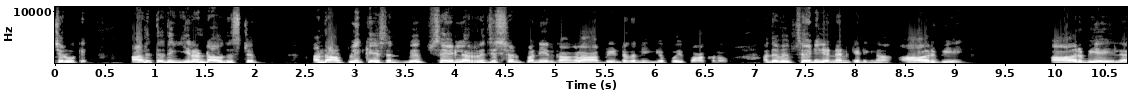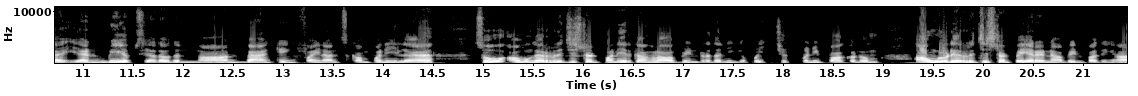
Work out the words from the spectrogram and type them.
சரி ஓகே அடுத்தது இரண்டாவது ஸ்டெப் அந்த அப்ளிகேஷன் வெப்சைட்ல ரிஜிஸ்டர் பண்ணியிருக்காங்களா அப்படின்றத நீங்கள் போய் பார்க்கணும். அந்த வெப்சைட் என்னன்னு கேட்டிங்கன்னா ஆர்பிஐ ஆர்பிஐயில் என்பிஎஃப்சி அதாவது நான் பேங்கிங் ஃபைனான்ஸ் கம்பெனியில் ஸோ அவங்க ரிஜிஸ்டர்ட் பண்ணியிருக்காங்களா அப்படின்றத நீங்கள் போய் செக் பண்ணி பார்க்கணும். அவங்களுடைய ரிஜிஸ்டர்ட் பெயர் என்ன அப்படின்னு பார்த்தீங்கன்னா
